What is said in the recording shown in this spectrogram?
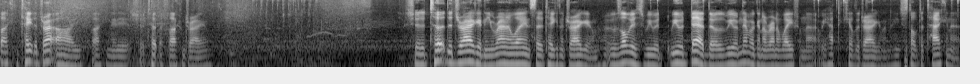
fucking take the dragon. Oh, you fucking idiot. Should have took the fucking dragon. Should have took the dragon. He ran away instead of taking the dragon. It was obvious we would we were dead though. We were never gonna run away from that. We had to kill the dragon, and he stopped attacking it.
